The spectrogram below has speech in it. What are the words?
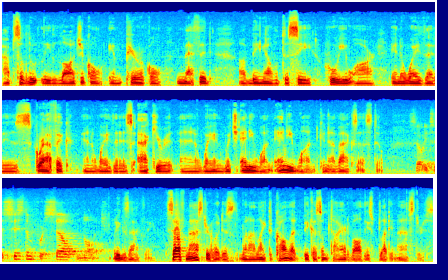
absolutely logical, empirical method of being able to see who you are in a way that is graphic, in a way that is accurate, and in a way in which anyone, anyone can have access to. So it's a system for self-knowledge. Exactly. Self-masterhood is what I like to call it because I'm tired of all these bloody masters.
